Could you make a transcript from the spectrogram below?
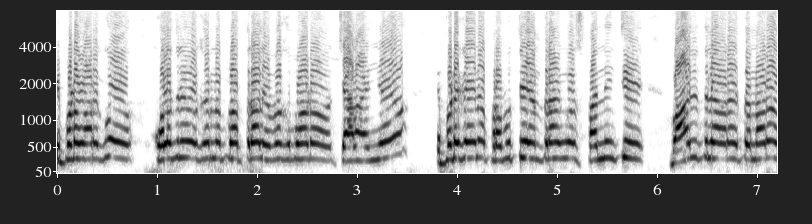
ఇప్పటి వరకు కుల ధృవీకరణ పత్రాలు ఇవ్వకపోవడం చాలా అన్యాయం. ఇప్పటికైనా ప్రభుత్వ యంత్రాంగం స్పందించి బాధితులు ఎవరైతే ఉన్నారో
